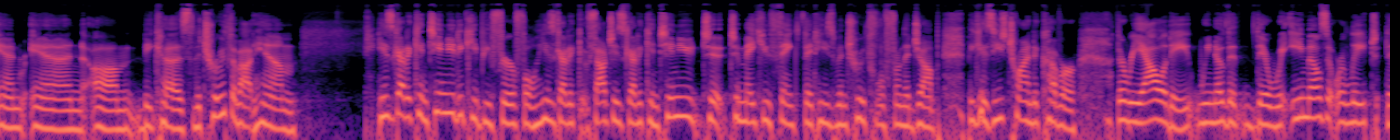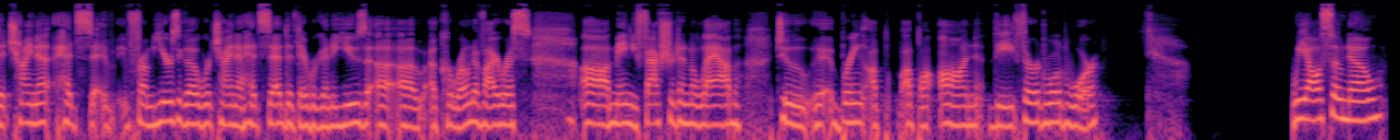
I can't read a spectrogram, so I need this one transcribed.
and and um, because the truth about him He's got to continue to keep you fearful. He's got to, Fauci's got to continue to, to make you think that he's been truthful from the jump because he's trying to cover the reality. We know that there were emails that were leaked that China had said from years ago where China had said that they were going to use a, a, a coronavirus, uh, manufactured in a lab to bring up, up on the third world war. We also know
